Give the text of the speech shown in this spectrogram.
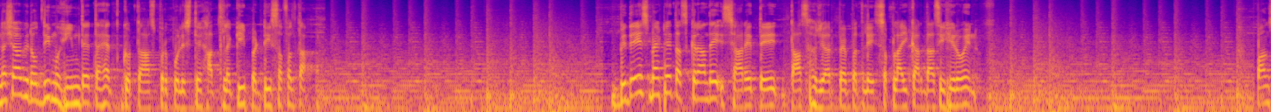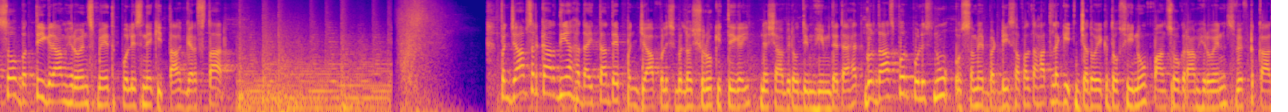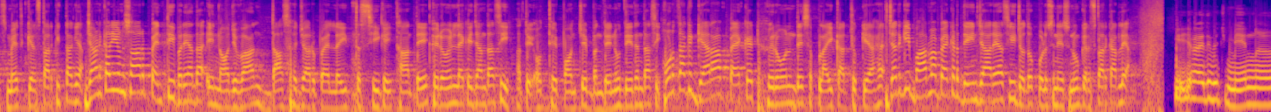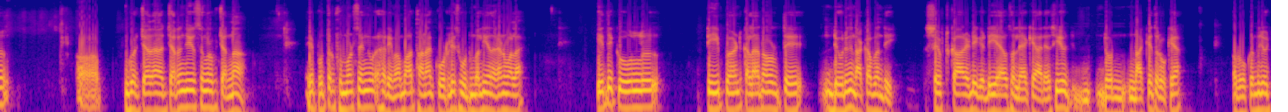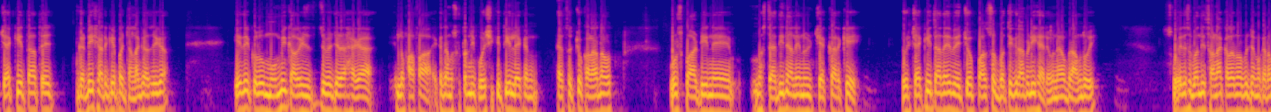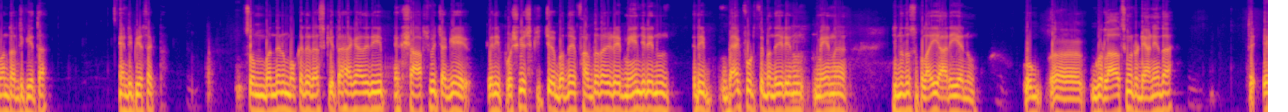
ਨਸ਼ਾ ਵਿਰੋਧੀ ਮੁਹਿੰਮ ਦੇ ਤਹਿਤ ਗੁਰਦਾਸਪੁਰ ਪੁਲਿਸ ਦੇ ਹੱਥ ਲੱਗੀ ਵੱਡੀ ਸਫਲਤਾ। ਵਿਦੇਸ਼ ਬੈਠੇ ਤਸਕਰਾਂ ਦੇ ਇਸ਼ਾਰੇ ਤੇ 10000 ਰੁਪਏ ਬਦਲੇ ਸਪਲਾਈ ਕਰਦਾ ਸੀ ਹੀਰੋਇਨ। 532 ਗ੍ਰਾਮ ਹੀਰੋਇਨ ਸਮੇਤ ਪੁਲਿਸ ਨੇ ਕੀਤਾ ਗ੍ਰਿਫਤਾਰ। ਪੰਜਾਬ ਸਰਕਾਰ ਦੀਆਂ ਹਦਾਇਤਾਂ ਤੇ ਪੰਜਾਬ ਪੁਲਿਸ ਵੱਲੋਂ ਸ਼ੁਰੂ ਕੀਤੀ ਗਈ ਨਸ਼ਾ ਵਿਰੋਧੀ ਮੁਹਿੰਮ ਦੇ ਤਹਿਤ। ਗੁਰਦਾਸਪੁਰ ਪੁਲਿਸ ਨੂੰ ਉਸ ਸਮੇਂ ਵੱਡੀ ਸਫਲਤਾ ਹੱਥ ਲੱਗੀ, ਜਦੋਂ ਇੱਕ ਦੋਸ਼ੀ ਨੂੰ 500 ਗ੍ਰਾਮ ਹੀਰੋਇਨ ਸਵਿਫਟ ਕਾਰ ਸਮੇਤ ਗ੍ਰਿਫਤਾਰ ਕੀਤਾ ਗਿਆ। ਜਾਣਕਾਰੀ ਅਨੁਸਾਰ 35 ਵਰਿਆਂ ਦਾ ਇਹ ਨੌਜਵਾਨ 10000 ਰੁਪਏ ਲਈ ਦੱਸੀ ਗਈ ਥਾਂ ਤੇ ਹੀਰੋਇਨ ਲੈ ਕੇ ਜਾਂਦਾ ਸੀ ਅਤੇ ਉੱਥੇ ਪਹੁੰਚੇ ਬੰਦੇ ਨੂੰ ਦੇ ਦਿੰਦਾ ਸੀ। ਹੁਣ ਤੱਕ 11 ਪੈਕੇਟ ਹੀਰੋਇਨ ਦੇ ਸਪਲਾਈ ਕਰ ਚੁੱਕਿਆ ਹੈ, ਜਦਕਿ 12ਵਾਂ ਪੈਕੇਟ ਦੇਣ ਜਾ ਰਿਹਾ ਸੀ, ਜਦੋਂ ਪੁਲਿਸ ਨੇ ਇਸ ਨੂੰ ਗ੍ਰਿਫਤਾਰ ਕਰ ਲਿਆ। ਇਹ ਜਿਹੜਾ ਇਹਦੇ ਵਿੱਚ ਮੇਨ ਗੁਰਚਰਨ ਚਰਨਜੀਤ ਸਿੰਘ ਉਰਫ ਚੰਨਾ, ਇਹ ਪੁੱਤਰ ਫੁੰਮਣ ਸਿੰਘ ਹਰੀਮਾਬਾਦ ਥਾਣਾ ਕੋਟਲੀ ਸੂਟ ਮਲੀਆਂ ਦਾ ਰਹਿਣ ਵਾਲਾ ਹੈ। ਇਹਦੇ ਕੋਲ ਟੀ ਪੁਆਇੰਟ ਕਲਾਨੌਰ ਤੇ ਡਿਊਰਿੰਗ ਨਾਕਾਬੰਦੀ, ਸਵਿਫਟ ਕਾਰ ਜਿਹੜੀ ਗੱਡੀ ਹੈ ਉਸ ਲੈ ਕੇ ਆ ਰਿਹਾ ਸੀ, ਉਹ ਜੋ ਨਾਕੇ ਤੇ ਰੋਕਿਆ। ਰੋਕਣ ਦੇ ਜੋ ਚੈੱਕ ਕੀਤਾ ਤੇ ਗੱਡੀ ਛੱਡ ਕੇ ਭੱਜਣ ਲੱਗਾ ਸੀਗਾ। ਇਹਦੇ ਕੋਲੋਂ ਮੋਮੀ ਕਾਗਜ਼ ਦੇ ਜਿਹੜਾ ਹੈਗਾ, ਲਿਫਾਫਾ ਇੱਕਦਮ ਸੁੱਟਣ ਦੀ ਕੋਸ਼ਿਸ਼ ਕੀਤੀ, ਲੇਕਿਨ ਐਸਐਚਓ ਕਲਾਨੌਰ ਪੁਲਿਸ ਪਾਰਟੀ ਨੇ ਮੁਸਤੈਦੀ ਨਾਲ ਇਹਨੂੰ ਚੈੱਕ ਕਰਕੇ ਜੋ ਚੈੱਕ ਕੀਤਾ ਤੇ ਵਿੱਚੋਂ 532 ਗ੍ਰਾਮ ਜਿਹੜੀ ਹੈਰੋਇਨ ਹੈ ਉਹ ਬਰਾਮਦ ਹੋਈ। ਸੋ ਇਹਦੇ ਸੰਬੰਧੀ ਥਾਣਾ ਕਲਰ ਵਿੱਚ ਮੁਕੱਦਮਾ ਦਰਜ ਕੀਤਾ। ਐਨਡੀਪੀਐਸ ਐਕਟ ਸੋ ਬੰਦੇ ਨੂੰ ਮੌਕੇ ਤੇ ਅਰੈਸਟ ਕੀਤਾ ਹੈਗਾ ਇਹਦੀ ਇਨਕਸ਼ਾਫ ਵਿੱਚ ਅੱਗੇ ਇਹਦੀ ਪੁੱਛਗਿੱਛ ਚ ਬੰਦੇ ਫਰਦਰ ਜਿਹੜੇ ਮੇਨ ਜਿਹੜੇ ਇਹਨੂੰ ਇਹਦੀ ਬੈਕ ਫੁੱਟ ਤੇ ਬੰਦੇ ਜਿਹੜੇ ਇਹਨੂੰ ਮੇਨ ਜਿਨ੍ਹਾਂ ਤੋਂ ਸਪਲਾਈ ਆ ਰਹੀ ਹੈ ਇਹਨੂੰ, ਉਹ ਗੁਰਲਾਲ ਸਿੰਘ ਰਡਿਆਣੇ ਦਾ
